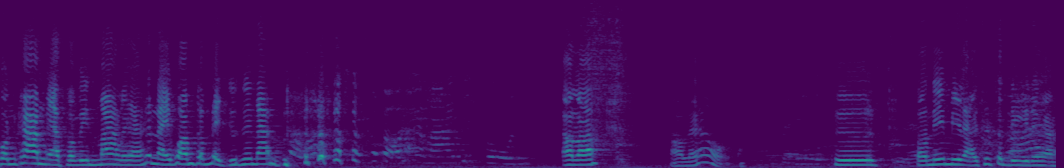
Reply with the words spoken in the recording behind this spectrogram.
คนข้ามเนี่ยอัศวินมากเลยค่ะที่ไหนความสำเร็จอยู่ที่นั่นเขาบอกให้เอามาให้ชิดปูนเอาละเอาแล้ว คือตอนนี้มีหลายทฤษฎีเลยค่ะ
